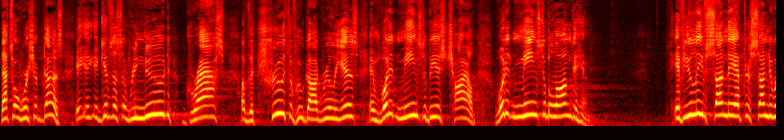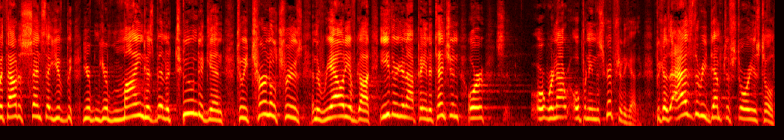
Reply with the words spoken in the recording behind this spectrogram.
That's what worship does. It, it gives us a renewed grasp of the truth of who God really is and what it means to be His child, what it means to belong to Him. If you leave Sunday after Sunday without a sense that you've, your, your mind has been attuned again to eternal truths and the reality of God, either you're not paying attention or, or we're not opening the scripture together. Because as the redemptive story is told,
